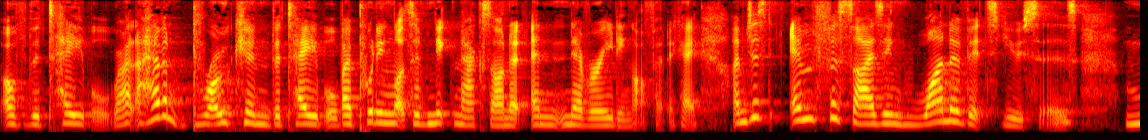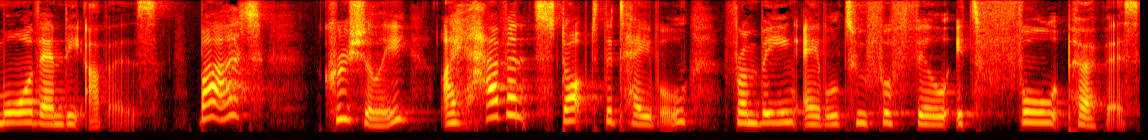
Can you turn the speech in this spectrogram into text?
of the table, right? I haven't broken the table by putting lots of knickknacks on it and never eating off it, okay? I'm just emphasizing one of its uses more than the others. But Crucially, I haven't stopped the table from being able to fulfill its full purpose.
